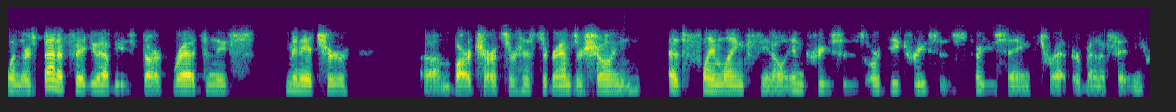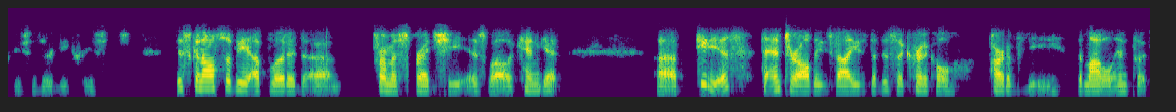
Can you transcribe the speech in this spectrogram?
when there's benefit, you have these dark reds and these miniature um, bar charts or histograms are showing as flame length, you know, increases or decreases. Are you saying threat or benefit increases or decreases? This can also be uploaded uh, from a spreadsheet as well. It can get uh, tedious to enter all these values, but this is a critical part of the, the model input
